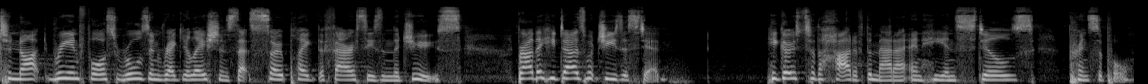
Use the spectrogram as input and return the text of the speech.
to not reinforce rules and regulations that so plagued the Pharisees and the Jews. Rather, he does what Jesus did he goes to the heart of the matter and he instills principle.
